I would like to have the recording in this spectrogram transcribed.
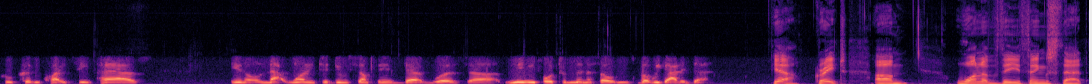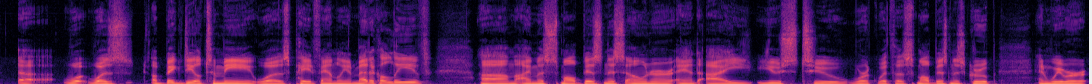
who couldn't quite see past, you know, not wanting to do something that was uh, meaningful to Minnesotans. But we got it done. Yeah, great. Um, one of the things that uh, w- was a big deal to me was paid family and medical leave. Um, I'm a small business owner, and I used to work with a small business group, and we were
